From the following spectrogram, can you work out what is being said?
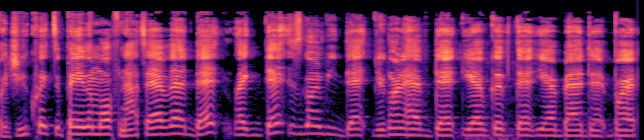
but you quick to pay them off not to have that debt. Like debt is going to be debt. You're going to have debt. You have good debt. You have bad debt, but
